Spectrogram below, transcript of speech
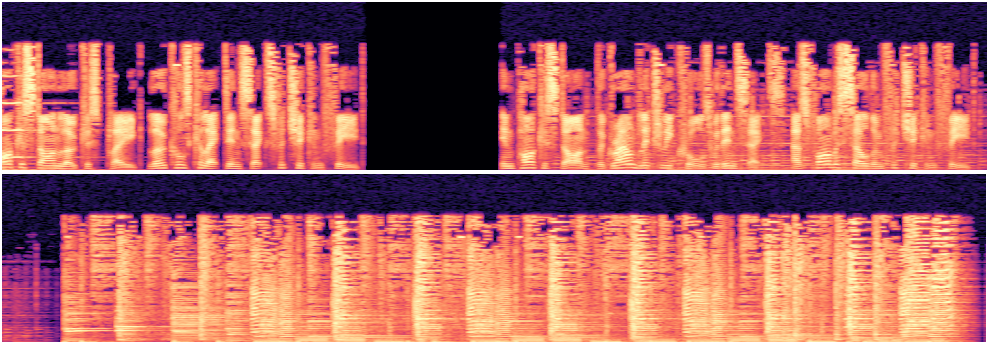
Pakistan locust plague, locals collect insects for chicken feed. In Pakistan, the ground literally crawls with insects, as farmers sell them for chicken feed.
